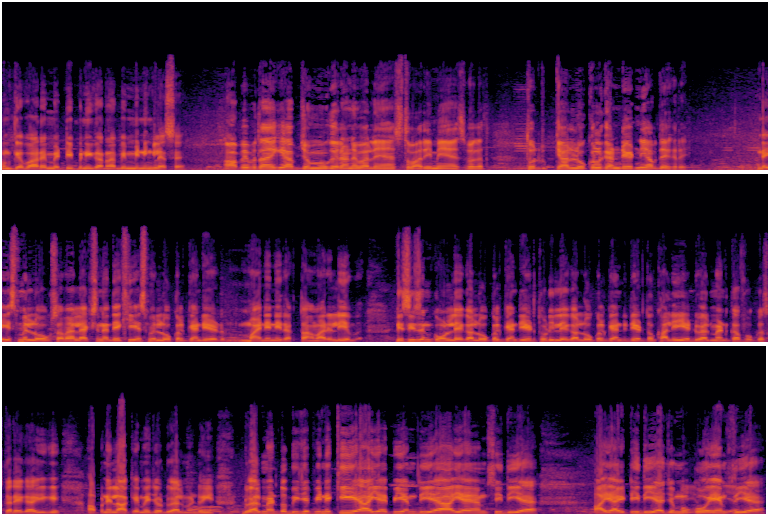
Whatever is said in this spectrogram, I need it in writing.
उनके बारे में टिप्पणी करना भी मीनिंगलेस है। आप ये बताएँ कि आप जम्मू के रहने वाले हैं सतवारी में हैं इस वक्त तो क्या लोकल कैंडिडेट नहीं आप देख रहे? नहीं, इसमें लोकसभा इलेक्शन है, देखिए, इसमें लोकल कैंडिडेट मायने नहीं रखता हमारे लिए। डिसीज़न कौन लेगा? लोकल कैंडिडेट थोड़ी लेगा। लोकल कैंडिडेट तो खाली ये डेवलपमेंट का फोकस करेगा, क्योंकि अपने इलाके में जो डेवलपमेंट हुई है। डेवलपमेंट तो बीजेपी ने की है आई आई दिया है आई दिया है आई आई टी दिया है, जम्मू को एम्स दिया है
